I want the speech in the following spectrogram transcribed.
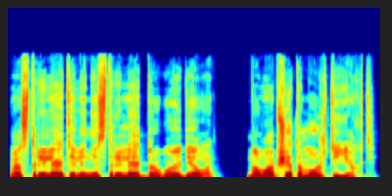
А стрелять или не стрелять – другое дело. Но вообще-то можете ехать.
